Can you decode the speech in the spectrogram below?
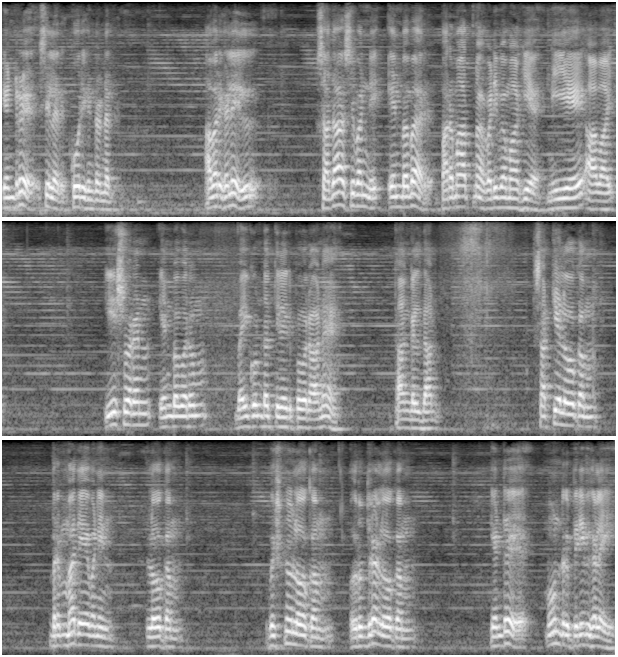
என்று சிலர் கூறுகின்றனர். அவர்களில் சதாசிவன் என்பவர் பரமாத்ம வடிவமாகிய நீயே ஆவாய். ஈஸ்வரன் என்பவரும் வைகுண்டத்தில் இருப்பவரான தாங்கள்தான். சத்தியலோகம் பிரம்மதேவனின் லோகம் விஷ்ணுலோகம் ருத்ரலோகம் என்று மூன்று பிரிவுகளை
